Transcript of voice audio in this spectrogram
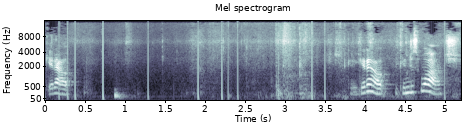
Get out. Okay, get out. You can just watch.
